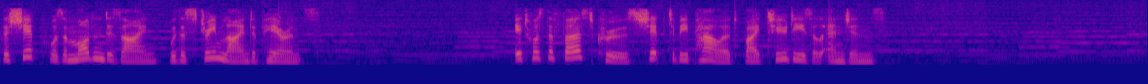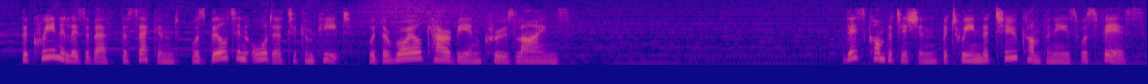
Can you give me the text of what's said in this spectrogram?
The ship was a modern design with a streamlined appearance. It was the first cruise ship to be powered by two diesel engines. The Queen Elizabeth II was built in order to compete with the Royal Caribbean cruise lines. This competition between the two companies was fierce.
